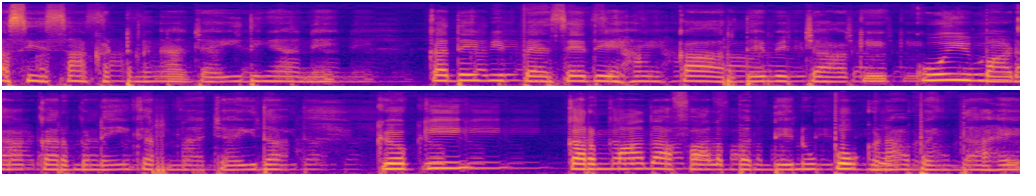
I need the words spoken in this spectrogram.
ਅਸੀਸਾਂ ਖੱਟਣੀਆਂ ਚਾਹੀਦੀਆਂ ਨੇ। ਕਦੇ ਵੀ ਪੈਸੇ ਦੇ ਹੰਕਾਰ ਦੇ ਵਿੱਚ ਆ ਕੇ ਕੋਈ ਮਾੜਾ ਕਰਮ ਨਹੀਂ ਕਰਨਾ ਚਾਹੀਦਾ, ਕਿਉਂਕਿ ਕਰਮਾਂ ਦਾ ਫਲ ਬੰਦੇ ਨੂੰ ਭੋਗਣਾ ਪੈਂਦਾ ਹੈ।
